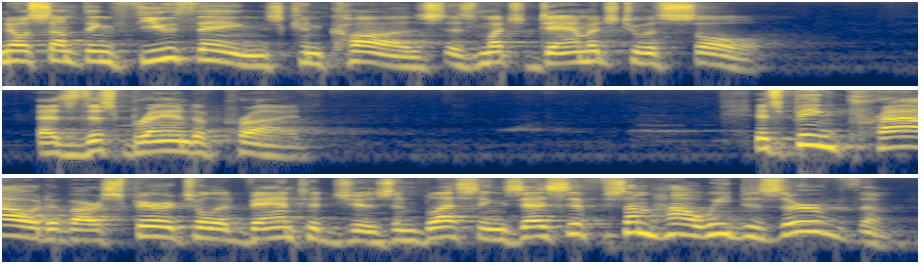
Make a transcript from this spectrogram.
You know something? Few things can cause as much damage to a soul as this brand of pride. It's being proud of our spiritual advantages and blessings as if somehow we deserve them.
